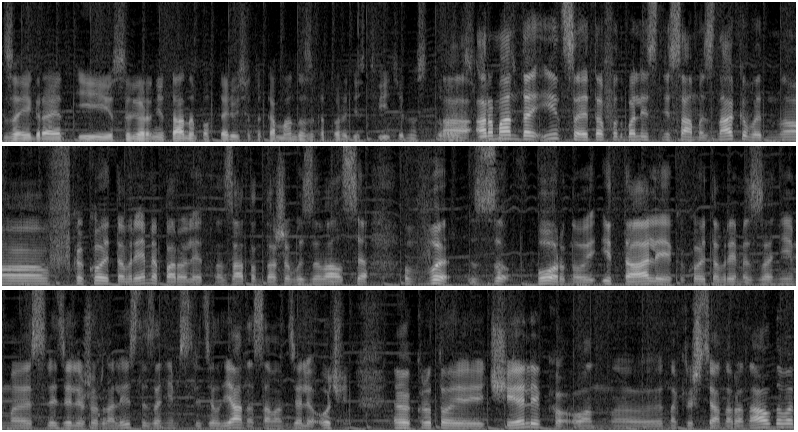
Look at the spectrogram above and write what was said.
заиграет. И Салернитана, повторюсь, это команда, за которой действительно стоит. А, Армандо Ица это футболист не самый знаковый, но в какое-то время, пару лет назад, он даже вызывался в сборную Италии. Какое-то время за ним э, следили журналисты, за ним следил я. На самом деле, очень э, крутой челик. Он э, на Криштиану Роналду, во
